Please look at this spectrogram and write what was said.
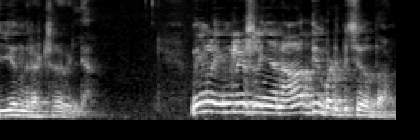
ഈ എന്നൊരു അക്ഷരമില്ല. നിങ്ങൾ ഇംഗ്ലീഷിൽ ഞാൻ ആദ്യം പഠിപ്പിച്ചത് എന്താണ്?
